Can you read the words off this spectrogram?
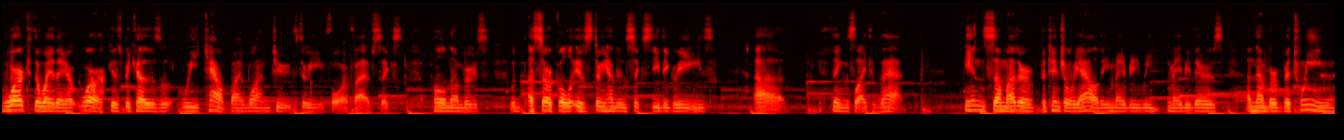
work the way they work is because we count by one, two, three, four, five, six whole numbers. A circle is 360 degrees, uh, things like that. In some other potential reality, maybe we maybe there's a number between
